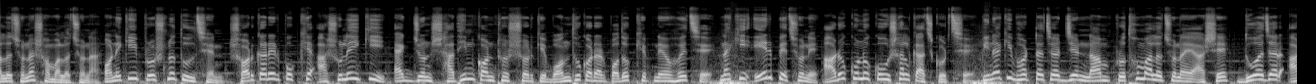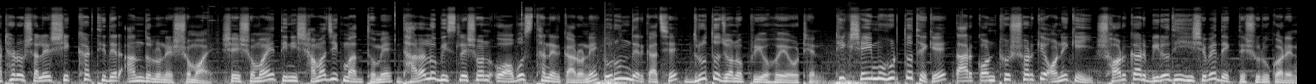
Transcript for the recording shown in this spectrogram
আলোচনা সমালোচনা। অনেকেই প্রশ্ন তুলছেন, সরকারের পক্ষে আসলেই কি একজন স্বাধীন কণ্ঠস্বরকে বন্ধ করার পদক্ষেপ নেওয়া হয়েছে, নাকি এর পেছনে আরও কোনো কৌশল কাজ করছে? পিনাকি ভট্টাচার্যের নাম প্রথম আলোচনায় আসে দু হাজার আঠারো সালের শিক্ষার্থীদের আন্দোলনের সময়। সেই সময়ে তিনি সামাজিক মাধ্যমে ধারালো বিশ্লেষণ ও অবস্থানের কারণে তরুণদের কাছে দ্রুত জনপ্রিয় হয়ে ওঠেন। ঠিক সেই মুহূর্ত থেকে তার কণ্ঠস্বরকে অনেকেই সরকার বিরোধী হিসেবে দেখতে শুরু করেন।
